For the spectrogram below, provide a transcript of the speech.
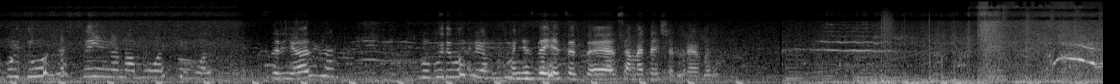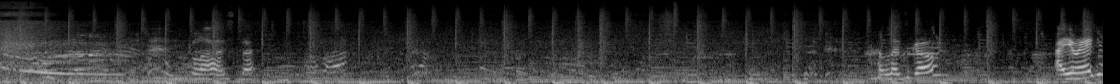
ми дуже сильно намочимось. Серйозно? Ми будемо прям. Мені здається, це саме те, що треба. Класс, так. Let's go. Are you ready?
